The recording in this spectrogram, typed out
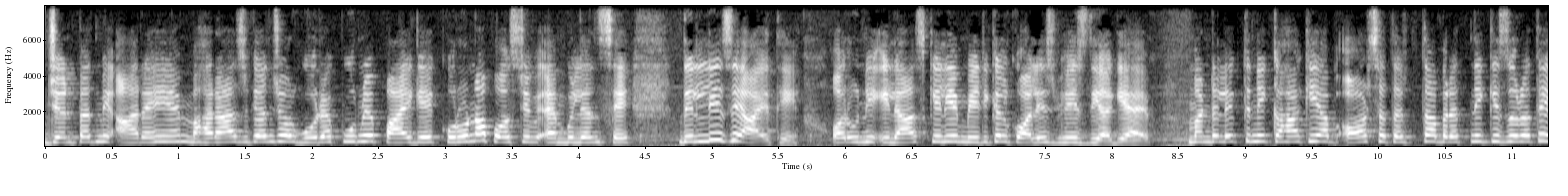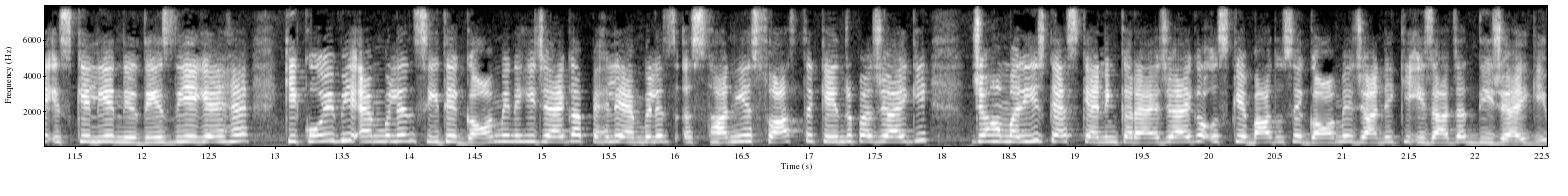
जनपद में आ रहे हैं। महाराजगंज और गोरखपुर में पाए गए कोरोना पॉजिटिव एंबुलेंस से दिल्ली से आए थे और उन्हें इलाज के लिए मेडिकल कॉलेज भेज दिया गया है। मंडलायुक्त ने कहा कि अब और सतर्कता बरतने की ज़रूरत है। इसके लिए निर्देश दिए गए हैं कि कोई भी एंबुलेंस सीधे गाँव में नहीं जाएगा। पहले एंबुलेंस स्थानीय स्वास्थ्य केंद्र पर जाएगी, जहाँ मरीज़ का स्कैनिंग कराया जाएगा। उसके बाद उसे गाँव में जाने की इजाज़त दी जाएगी।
